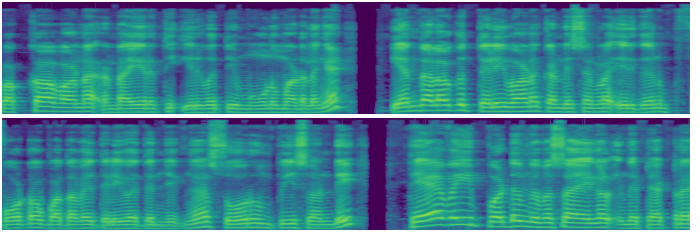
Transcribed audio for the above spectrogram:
பக்காவான ரெண்டாயிரத்தி இருபத்தி மூணு மாடலுங்க எந்த அளவுக்கு தெளிவான கண்டிஷனில் இருக்குதுன்னு ஃபோட்டோ பார்த்தாவே தெளிவாக தெரிஞ்சுக்கோங்க. ஷோரூம் பீஸ் வண்டி. தேவைப்படும் விவசாயிகள் இந்த டிராக்டரை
